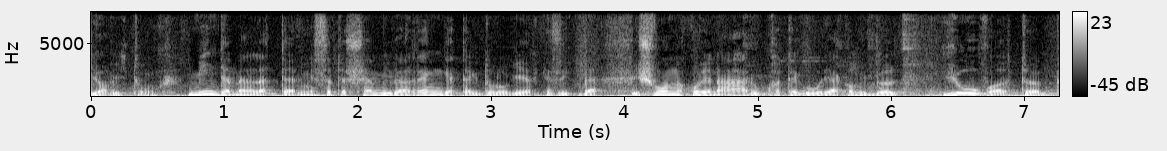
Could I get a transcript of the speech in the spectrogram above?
javítunk. Mindemellett természetesen, mivel rengeteg dolog érkezik be, és vannak olyan árukategóriák, amiből jóval több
